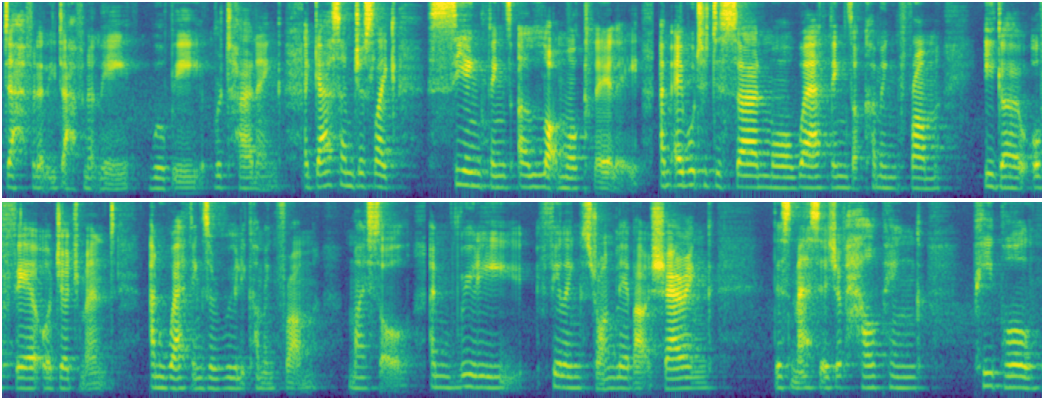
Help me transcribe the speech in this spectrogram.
definitely, definitely will be returning. I guess I'm just like seeing things a lot more clearly. I'm able to discern more where things are coming from ego or fear or judgment and where things are really coming from my soul. I'm really feeling strongly about sharing this message of helping people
